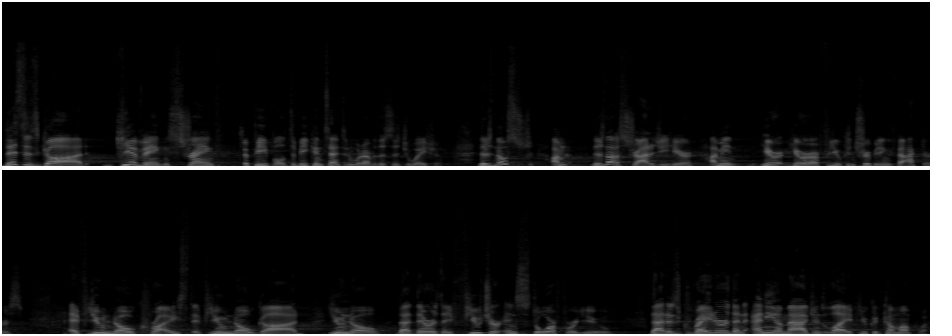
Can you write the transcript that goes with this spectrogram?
This is God giving strength to people to be content in whatever the situation. There's, no, there's not a strategy here. I mean, here, here are a few contributing factors. If you know Christ, if you know God, you know that there is a future in store for you that is greater than any imagined life you could come up with.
